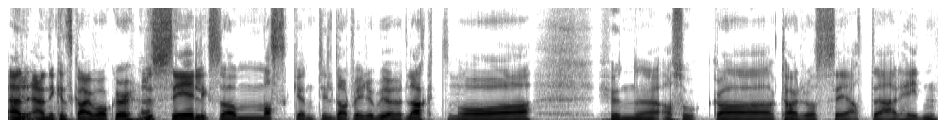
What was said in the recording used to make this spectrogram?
Anakin. Anakin Skywalker. Ja. Du ser liksom masken til Darth Vader bli ødelagt, Mm. og hun Asoka klarer å se at det er Hayden.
